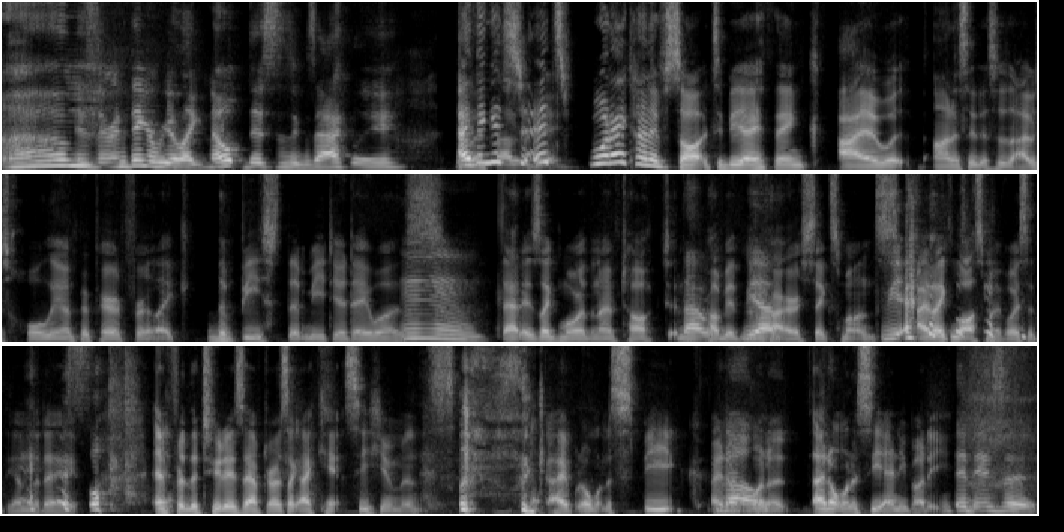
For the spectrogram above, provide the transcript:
Um, Is there anything where you're like, nope, this is exactly I think it's it's what I kind of saw it to be. I think I would honestly this is I was wholly unprepared for like the beast that media day was. Mhm. That is like more than I've talked in That- probably the yeah. prior six months. Yeah. I like lost my voice at the end of the day. And for the two days after, I was like, I can't see humans. like I don't want to speak. I No. don't want to. I don't want to see anybody. it is a,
